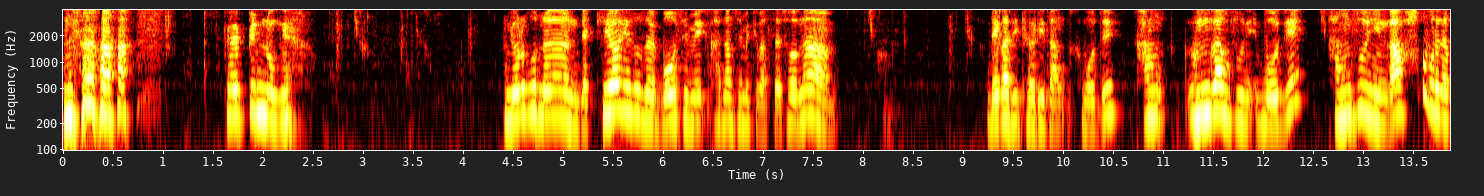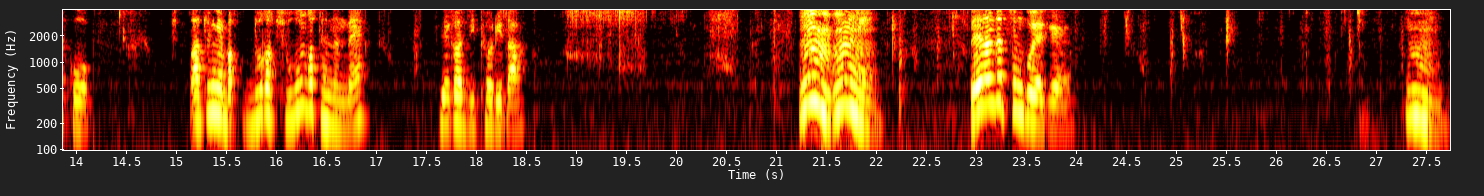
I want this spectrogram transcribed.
별빛록이. 여러분은 기현이 소설 뭐 재미 가장 재밌게 봤어요? 저는 내가 네 별이다 그 뭐지 강 은강순이 뭐지 강순인가 하도 오래됐고 나중에 막 누가 죽은 것 같았는데 내가 네 별이다. 음음 내 남자친구에게 음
